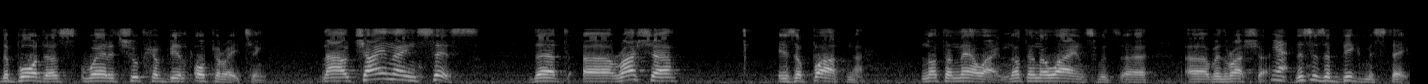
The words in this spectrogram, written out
the borders where it should have been operating. Now, China insists that uh, Russia is a partner, not an ally, not an alliance with uh, with Russia. Yeah. This is a big mistake.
